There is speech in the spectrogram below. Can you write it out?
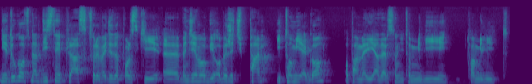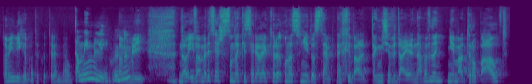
Niedługo na Disney Plus, który wejdzie do Polski, y, będziemy mogli obejrzeć Pam i Tomiego o Pameli Anderson i Tomili Tommy Lee, Tommy Lee chyba tylko tyle miał. Tommy Lee. Tommy mhm. Lee. No i w Ameryce jeszcze są takie seriale, które u nas są niedostępne. Chyba, tak mi się wydaje. Na pewno nie ma Dropout.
